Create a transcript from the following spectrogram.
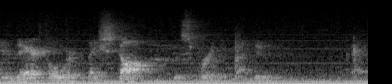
and therefore they stop the spread by doing it. Okay?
